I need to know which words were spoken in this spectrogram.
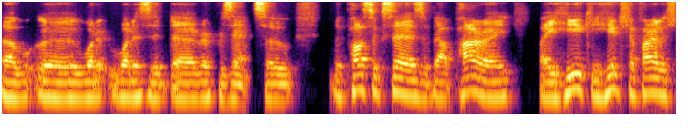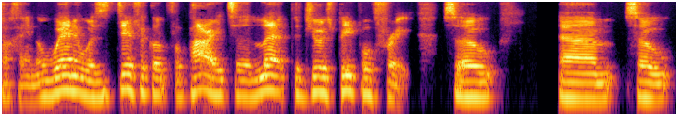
Uh, uh, what what does it uh, represent? So the pasuk says about Pare, when it was difficult for Pare to let the Jewish people free. So um, so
